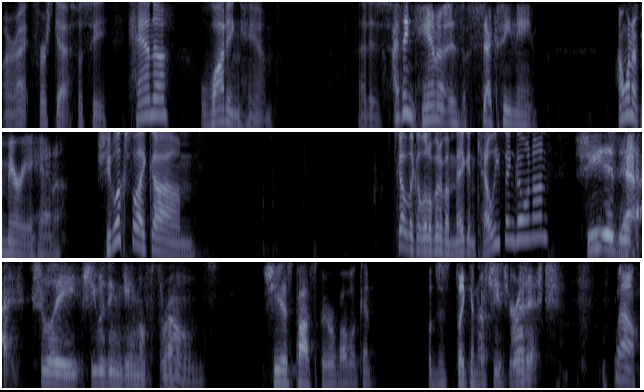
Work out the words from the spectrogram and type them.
all right. First guess. Let's see. Hannah Waddingham. That is. I think Hannah is a sexy name. I want to marry a Hannah. She looks like um. She's got like a little bit of a Megyn Kelly thing going on. She is Yeah. actually. She was in Game of Thrones. She is possibly Republican. Well, just like in her Oh, she's. British. Well,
